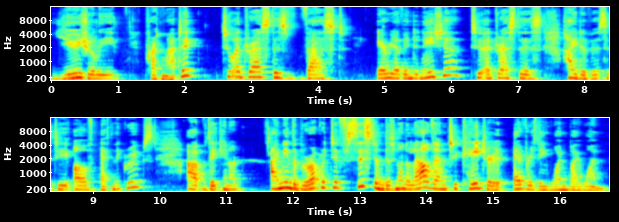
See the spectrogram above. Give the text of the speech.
usually pragmatic to address this vast area of Indonesia, to address this high diversity of ethnic groups uh, they cannot I mean, the bureaucratic system does not allow them to cater everything one by one.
